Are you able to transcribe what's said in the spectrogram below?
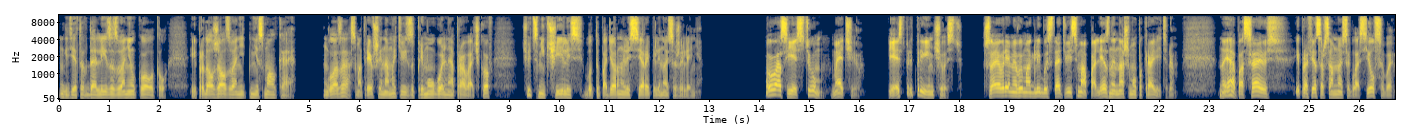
Где-то вдали зазвонил колокол и продолжал звонить, не смолкая. Глаза, смотревшие на Мэтью из-за прямоугольной оправы очков, чуть смягчились, будто подернулись серой пеленой сожаления. «У вас есть ум, Мэтью. Есть предприимчивость. В свое время вы могли бы стать весьма полезны нашему покровителю. Но я опасаюсь, и профессор со мной согласился бы,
